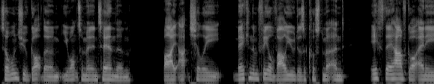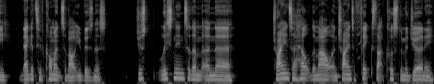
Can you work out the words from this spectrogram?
So once you've got them you want to maintain them by actually making them feel valued as a customer. And if they have got any negative comments about your business, just listening to them and uh, trying to help them out and trying to fix that customer journey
